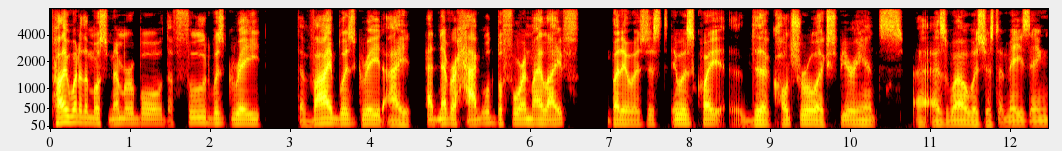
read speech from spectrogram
probably one of the most memorable the food was great the vibe was great i had never haggled before in my life but it was just it was quite uh, the cultural experience uh, as well was just amazing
